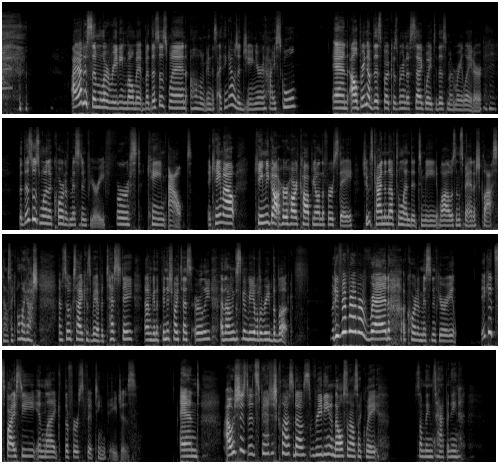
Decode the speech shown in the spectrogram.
I had a similar reading moment, but this is when, oh goodness, I think I was a junior in high school. And I'll bring up this book because we're going to segue to this memory later. Mhm. But this was when A Court of Mist and Fury first came out. It came out, Kimi got her hard copy on the first day. She was kind enough to lend it to me while I was in Spanish class. And I was like, oh my gosh, I'm so excited because we have a test day and I'm going to finish my test early and then I'm just going to be able to read the book. But if you've ever read A Court of Mist and Fury, it gets spicy in like the first 15 pages. And I was just in Spanish class and I was reading, and all of a sudden I was like, wait, something's happening.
